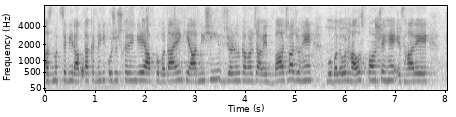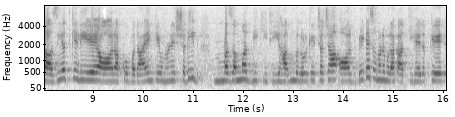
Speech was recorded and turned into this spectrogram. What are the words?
عظمت سے بھی رابطہ کرنے کی کوشش کریں گے۔ آپ کو بتائیں کہ army chief general Qamar Javed Bajwa جو ہیں، وہ بلور ہاؤس پہنچے ہیں اظہار تعزیت کے لیے اور آپ کو بتائیں کہ انہوں نے شدید مذمت بھی کی تھی۔ ہارون بلور کے چچا اور بیٹے سے انہوں نے ملاقات کی ہے، جبکہ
